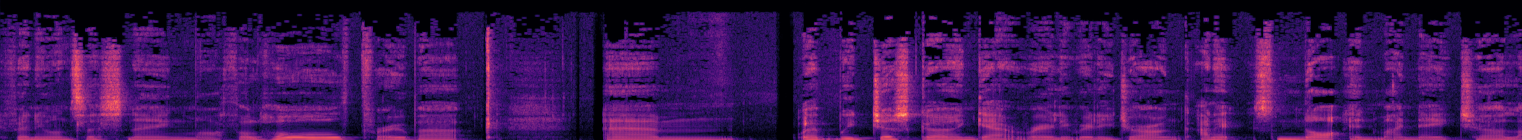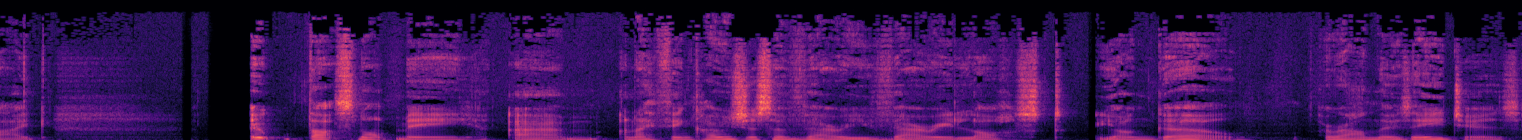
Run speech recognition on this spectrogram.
If anyone's listening, Marthol Hall, throwback. Um, we'd just go and get really, really drunk, and it's not in my nature. Like, it, that's not me. Um, and I think I was just a very, very lost young girl around those ages.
